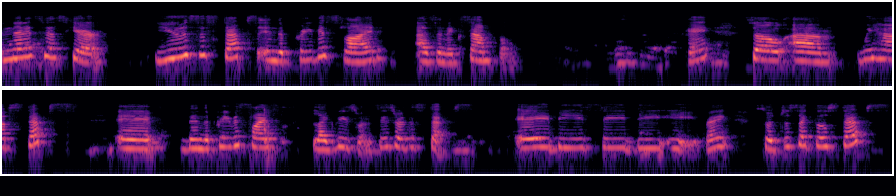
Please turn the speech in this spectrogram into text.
And then it says here, use the steps in the previous slide as an example. Okay, so um, we have steps uh, in the previous slides like these ones. These are the steps, A, B, C, D, E, right? So just like those steps,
